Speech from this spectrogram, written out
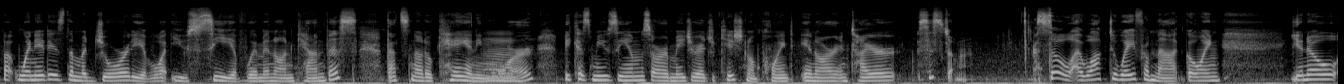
But when it is the majority of what you see of women on canvas, that's not okay mm. anymore because museums are a major educational point in our entire system. So I walked away from that going, you know,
